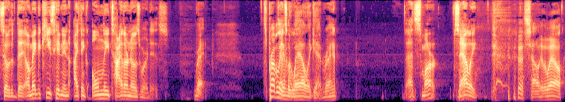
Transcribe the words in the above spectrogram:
So the, the Omega key is hidden, and I think only Tyler knows where it is. Right. It's probably That's in the cool. whale again, right? That's smart, Sally. Sally the whale.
